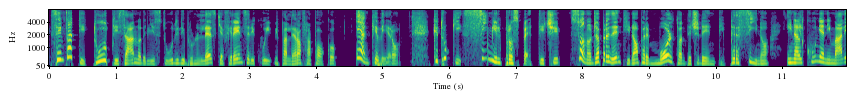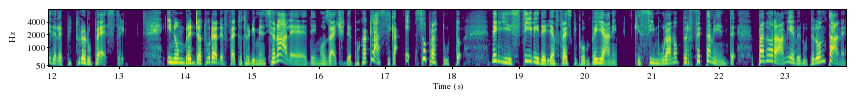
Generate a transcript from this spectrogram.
Se infatti tutti sanno degli studi di Brunelleschi a Firenze di cui vi parlerò fra poco, è anche vero che trucchi simil prospettici sono già presenti in opere molto antecedenti, persino in alcuni animali delle pitture rupestri in ombreggiature ad effetto tridimensionale dei mosaici d'epoca classica e soprattutto negli stili degli affreschi pompeiani che simulano perfettamente panorami e vedute lontane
